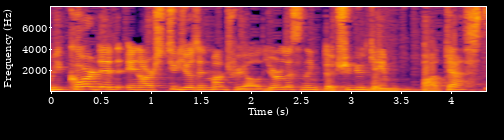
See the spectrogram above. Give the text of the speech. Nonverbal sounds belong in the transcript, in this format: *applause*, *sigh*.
recorded in our studios in Montreal. You're listening to the Tribute Game podcast.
